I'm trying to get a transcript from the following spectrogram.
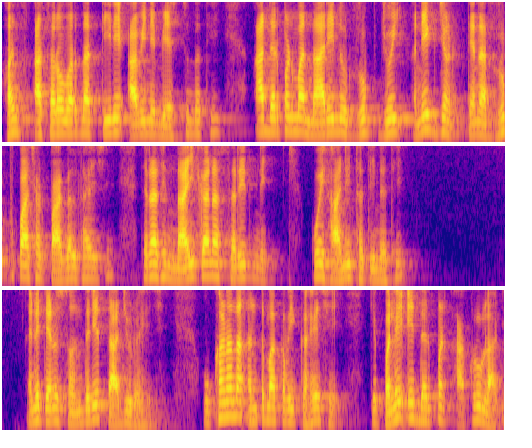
હંસ આ સરોવરના તીરે આવીને બેસતું નથી. આ દર્પણમાં નારીનું રૂપ જોઈ અનેક જણ તેના રૂપ પાછળ પાગલ થાય છે. તેનાથી નાયિકાના શરીરની કોઈ હાનિ થતી નથી. અને તેનું સૌંદર્ય તાજું રહે છે. ઉખાણાના અંતમાં કવિ કહે છે કે, ભલે એ દર્પણ આકરું લાગે,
